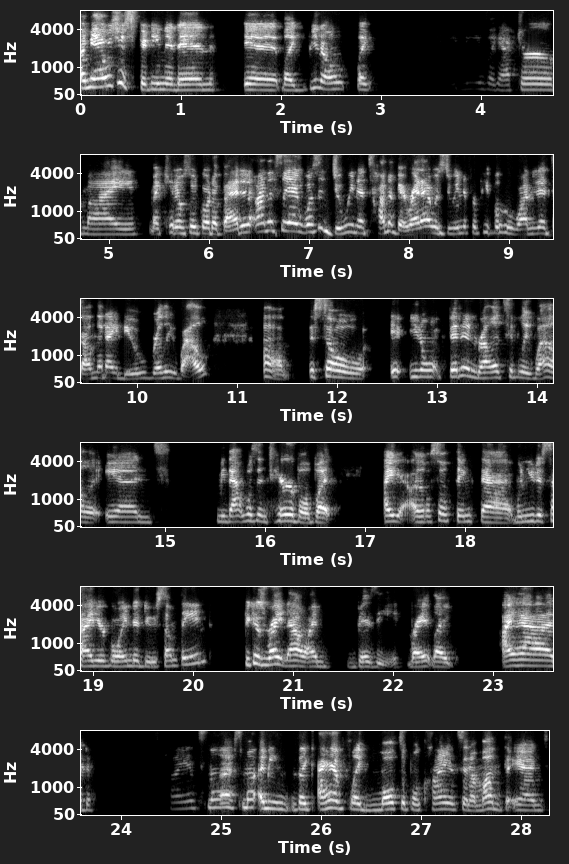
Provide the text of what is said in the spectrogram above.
i mean i was just fitting it in it like you know like like after my my kiddos would go to bed and honestly i wasn't doing a ton of it right? I was doing it for people who wanted it done that i knew really well. Um, so it you know it fit in relatively well and i mean that wasn't terrible but I, I also think that when you decide you're going to do something because right now i'm busy right? Like i had clients in the last month i mean like i have like multiple clients in a month and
